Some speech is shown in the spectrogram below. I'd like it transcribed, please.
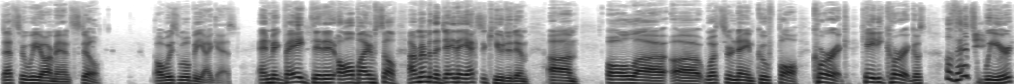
That's who we are, man. Still. Always will be, I guess. And McVeigh did it all by himself. I remember the day they executed him. Um, oh, uh, uh, what's her name? Goofball. Couric. Katie Couric goes, Oh, that's weird.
